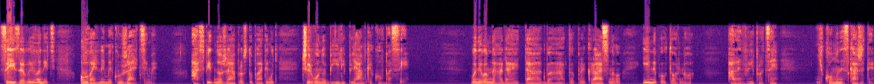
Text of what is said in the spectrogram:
цей завиванець овальними кружальцями, а з-під ножа проступатимуть червоно-білі плямки ковбаси. Вони вам нагадають так багато прекрасного і неповторного, але ви про це нікому не скажете.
